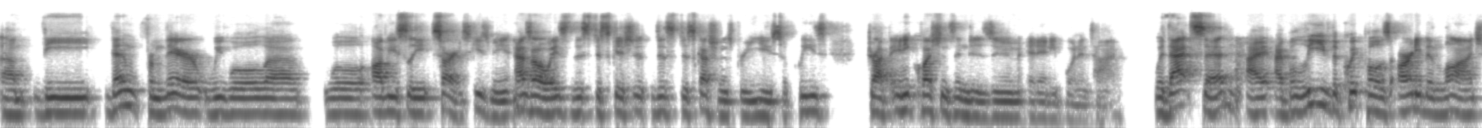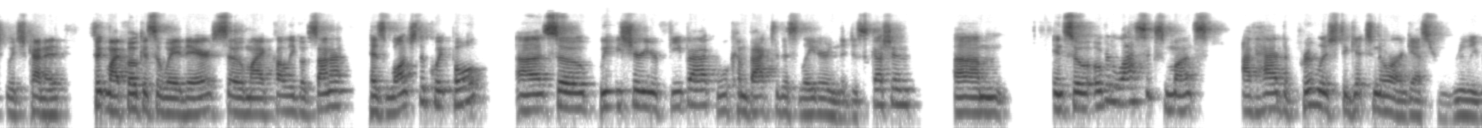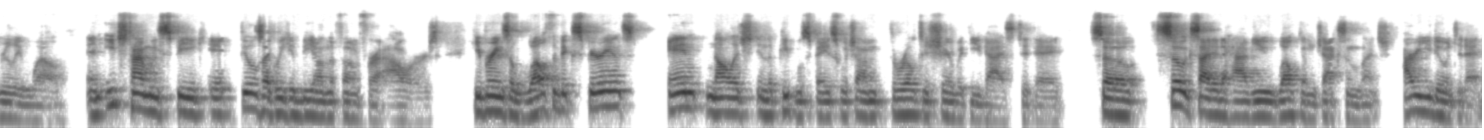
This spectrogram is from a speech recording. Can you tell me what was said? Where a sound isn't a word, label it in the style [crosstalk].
Um, the then from there we will uh, will obviously sorry excuse me as always this discussion this discussion is for you so please drop any questions into Zoom at any point in time. With that said, I, I believe the quick poll has already been launched, which kind of took my focus away there. So my colleague Oksana has launched the quick poll. Uh, so please share your feedback. We'll come back to this later in the discussion. Um, and so over the last six months, I've had the privilege to get to know our guests really, really well. And each time we speak, it feels like we could be on the phone for hours. He brings a wealth of experience and knowledge in the people space, which I'm thrilled to share with you guys today. So, so excited to have you. Welcome, Jackson Lynch. How are you doing today?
